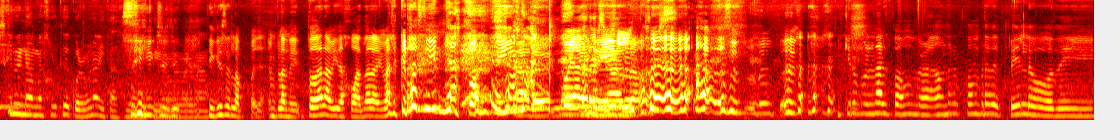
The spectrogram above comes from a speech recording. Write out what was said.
Es que no hay nada mejor que decorar una habitación, Sí, tío, sí, sí. Tiene que ser la polla. En plan de toda la vida jugando al Animal Crossing, por fin Claro, voy a conseguirlo. A los frutos. Quiero poner una alfombra, una alfombra de pelo, de,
